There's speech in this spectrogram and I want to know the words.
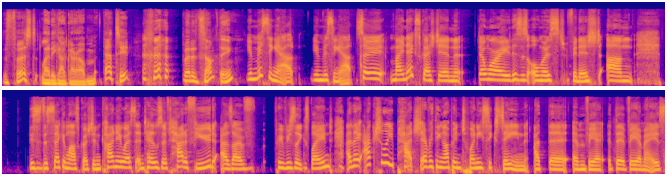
the first Lady Gaga album. That's it, but it's something. you're missing out. You're missing out. So my next question, don't worry, this is almost finished. Um, this is the second last question. Kanye West and Taylor Swift had a feud, as I've previously explained, and they actually patched everything up in 2016 at the MV at the VMAs,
